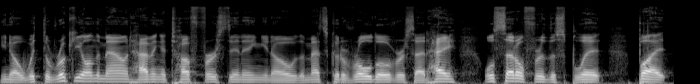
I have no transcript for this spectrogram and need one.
You know, with the rookie on the mound having a tough first inning, you know the Mets could have rolled over, said, "Hey, we'll settle for the split." but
